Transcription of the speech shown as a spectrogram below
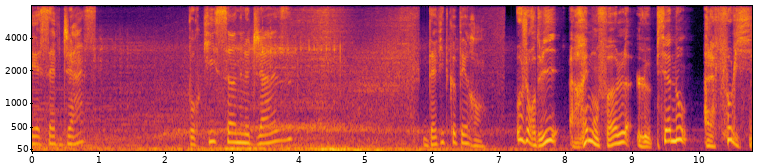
TSF Jazz Pour qui sonne le jazz? David Copéran. Aujourd'hui, Raymond Foll, le piano à la folie.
